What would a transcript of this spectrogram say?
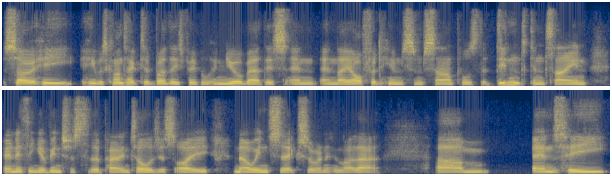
so he he was contacted by these people who knew about this, and and they offered him some samples that didn't contain anything of interest to the paleontologist, i.e., no insects or anything like that. Um, and he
